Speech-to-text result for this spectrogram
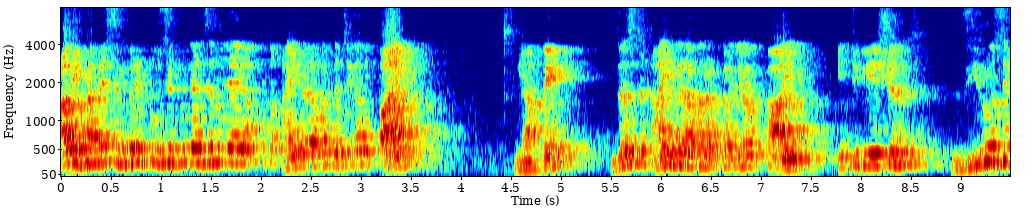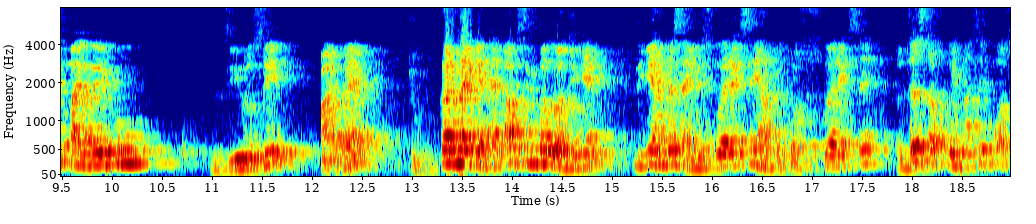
अब यहाँ पे सिंपली टू से टू कैंसिल हो जाएगा तो आई बराबर बचेगा पाई यहाँ पे जस्ट आई बराबर आपका जो पाई इंटीग्रेशन ज़ीरो से पाई बाई टू ज़ीरो से पाई बाय टू करना क्या है? अब सिंपल लॉजिक है। देखिए यहाँ पे साइन स्क्वायर एक्स है, यहाँ पे कॉस स्क्वायर एक्स है तो जस्ट आपको यहाँ से कॉस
